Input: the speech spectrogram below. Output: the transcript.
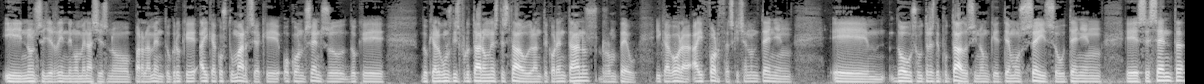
e non se lle rinden homenaxes no Parlamento. Creo que hai que acostumarse a que o consenso do que do que algúns disfrutaron neste Estado durante 40 anos rompeu e que agora hai forzas que xa non teñen eh, dous ou tres deputados, senón que temos seis ou teñen eh, 60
